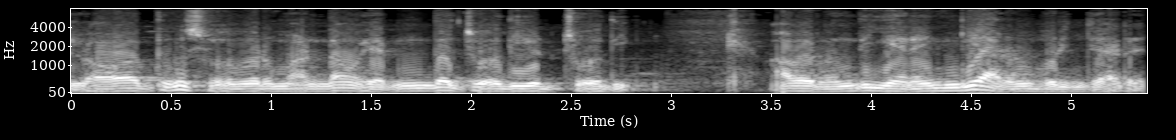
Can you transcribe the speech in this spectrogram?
எல்லாத்துக்கும் சிவபெருமான் தான் எந்த ஜோதியுட் ஜோதி. அவர் வந்து இறங்கி அருள் புரிஞ்சாரு.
